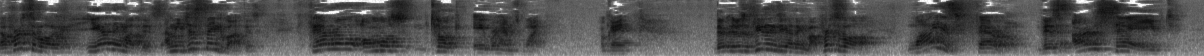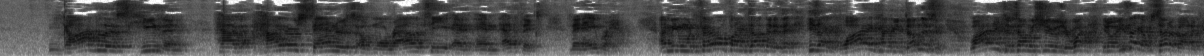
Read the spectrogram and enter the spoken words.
Now, first of all, you gotta think about this. I mean, just think about this. Pharaoh almost took Abraham's wife. Okay? There, there's a few things you gotta think about. First of all, why is Pharaoh, this unsaved, godless heathen, have higher standards of morality and, and ethics than Abraham? I mean, when Pharaoh finds out that, he's like, why have you done this? Why didn't you tell me she was your wife? You know, he's like upset about it.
